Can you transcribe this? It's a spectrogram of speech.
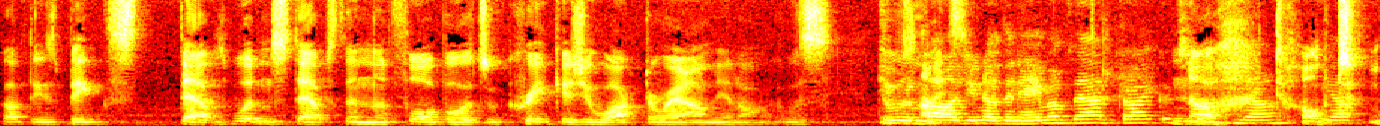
Go up these big steps, wooden steps, then the floorboards would creak as you walked around. You know, it was. Do it you was recall, nice. do you know the name of that dry goods No, store? I don't. Yeah.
